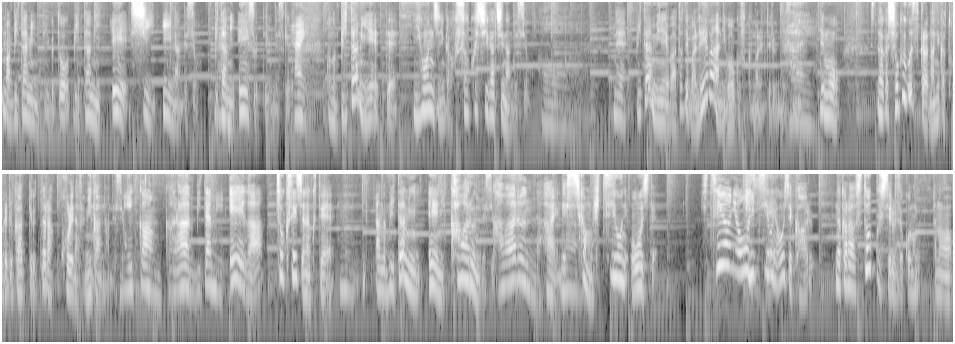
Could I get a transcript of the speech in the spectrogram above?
まあ、ビタミンっていうとビタミン ACE なんですよビタミンエースっていうんですけど、はい。このビタミン A って日本人が不足しがちなんですよ。ほう。でビタミン A は例えばレバーに多く含まれてるんですね。はいでもだから植物から何か取れるかって言ったらこれなんですよみかんなんですよ。みかんからビタミン A が、直接じゃなくてうん、あのビタミン A に変わるんですよ。変わるんだ。はい、でうんしかも必要に応じて必要に応じて？必要に応じて変わるだからストックしてるんですよこのあの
